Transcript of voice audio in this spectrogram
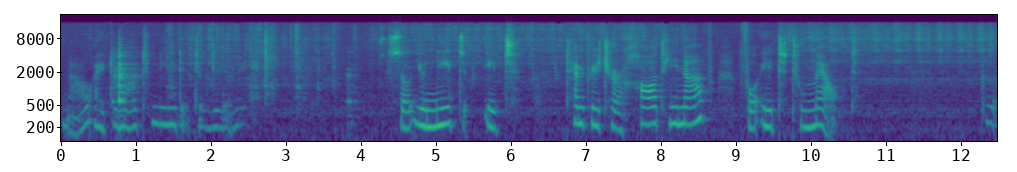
Now I do not need it really. So you need it temperature hot enough for it to melt. Good.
